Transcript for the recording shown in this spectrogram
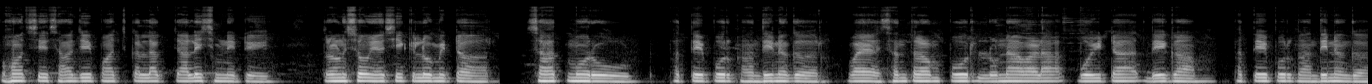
પહોંચશે સાંજે પાંચ કલાક ચાલીસ મિનિટે ત્રણસો એંસી કિલોમીટર સાતમો રૂટ ફતેપુર ગાંધીનગર વાયા સંતરામપુર લુણાવાડા બોઈટા દેગામ ફતેપુર ગાંધીનગર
